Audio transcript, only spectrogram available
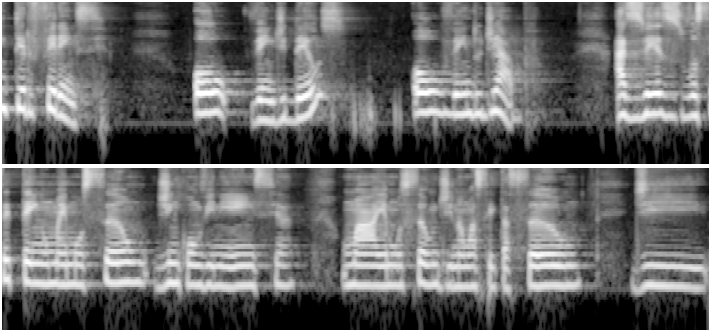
interferência. Ou vem de Deus, ou vem do diabo. Às vezes você tem uma emoção de inconveniência, uma emoção de não aceitação, de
